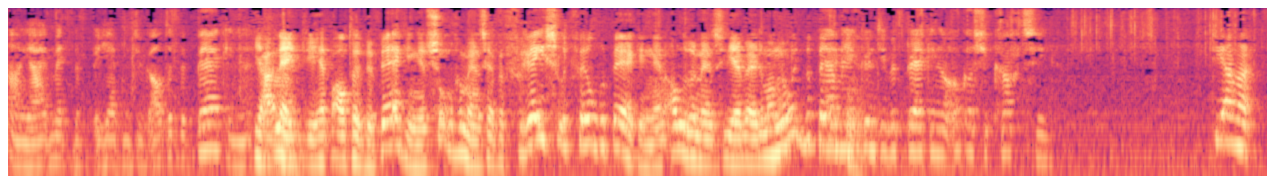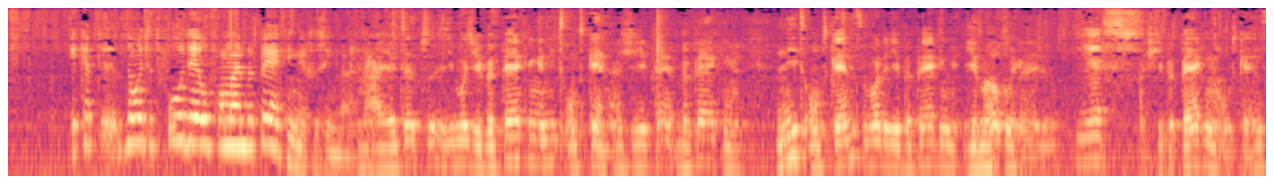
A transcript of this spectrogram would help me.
Nou ja, met, je hebt natuurlijk altijd beperkingen. Ja, nee, die hebben altijd beperkingen. Sommige mensen hebben vreselijk veel beperkingen. En andere mensen die hebben helemaal nooit Ja, maar beperkingen. je kunt die beperkingen ook als je kracht zien. Ja, maar ik heb nooit het voordeel van mijn beperkingen gezien eigenlijk. Nou, je, het- je moet je beperkingen niet ontkennen. Als je je per- beperkingen niet ontkent, worden je beperkingen je mogelijkheden. Yes. Als je je beperkingen ontkent...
